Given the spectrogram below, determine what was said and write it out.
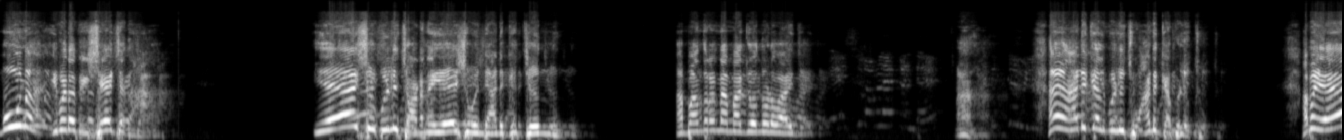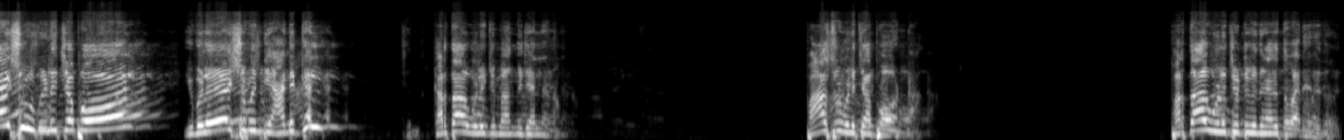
മൂന്ന് ഇവിടെ വിശേഷത. യേശു വിളിച്ചുടനെ യേശുവിന്റെ അടുക്ക് ചെന്നു. ആ പന്ത്രണ്ടാം ബാക്കി ഒന്നുകൂടെ വായിച്ചു. ആ. അടുക്കൽ വിളിച്ചു അടുക്കൽ വിളിച്ചു. അപ്പൊ യേശു വിളിച്ചപ്പോൾ ഇവളേശുവിന്റെ അടുക്കൽ കർത്താവ് വിളിക്കുമ്പോ അങ്ങ് ചെല്ലണം. പാസ്റ്റർ വിളിച്ചാ പോകണ്ട. ഭർത്താവ് വിളിച്ചിട്ട് ഇതിനകത്ത് വരരുത്.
